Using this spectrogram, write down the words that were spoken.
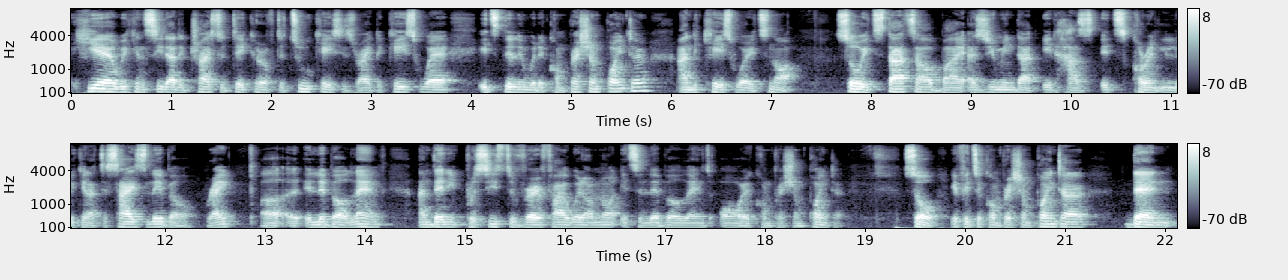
here, we can see that it tries to take care of the two cases, right? The case where it's dealing with a compression pointer and the case where it's not. So it starts out by assuming that it has, it's currently looking at the size label, right? Uh, a label length, and then it proceeds to verify whether or not it's a label length or a compression pointer. So if it's a compression pointer, then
